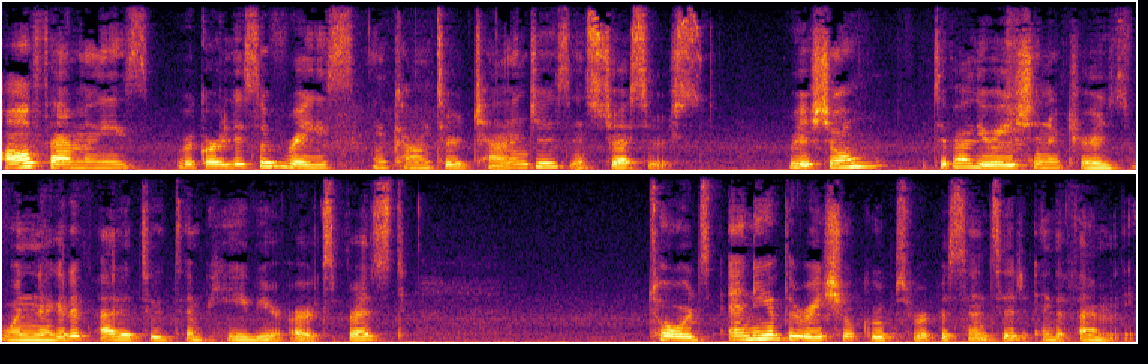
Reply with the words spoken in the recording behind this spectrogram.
All families regardless of race, encounter challenges and stressors. Racial devaluation occurs when negative attitudes and behavior are expressed towards any of the racial groups represented in the family.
